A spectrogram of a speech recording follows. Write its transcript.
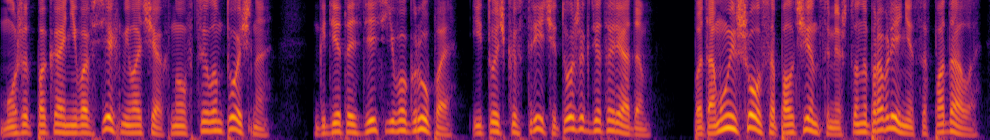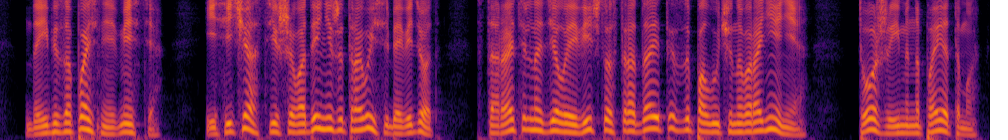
Может, пока не во всех мелочах, но в целом точно. Где-то здесь его группа, и точка встречи тоже где-то рядом. Потому и шел с ополченцами, что направление совпадало. Да и безопаснее вместе. И сейчас тише воды ниже травы себя ведет, старательно делая вид, что страдает из-за полученного ранения. Тоже именно поэтому –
